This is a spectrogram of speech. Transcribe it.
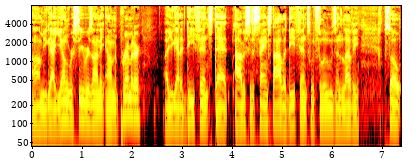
Um, you got young receivers on the on the perimeter. Uh, you got a defense that obviously the same style of defense with Flus and Lovie. So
